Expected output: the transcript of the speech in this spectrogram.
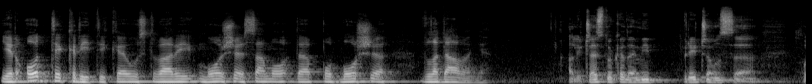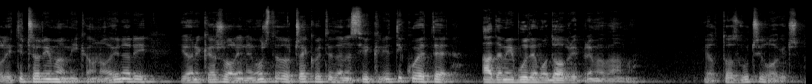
Jer od te kritike u stvari može samo da poboljša vladavanje. Ali često kada mi pričamo sa političarima, mi kao novinari, i oni kažu, ali ne možete da očekujete da nas svi kritikujete, a da mi budemo dobri prema vama. Jel to zvuči logično?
